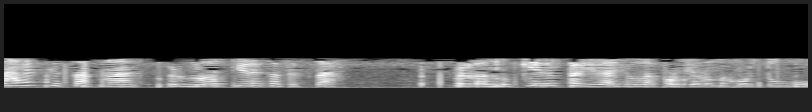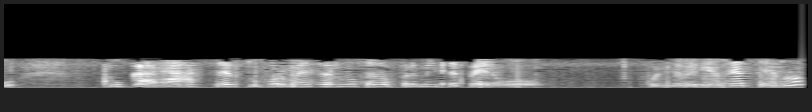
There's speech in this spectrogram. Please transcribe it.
sabes que estás mal, pero no lo quieres aceptar, ¿verdad? No quieres pedir ayuda porque a lo mejor tu, tu carácter, tu forma de ser no te lo permite, pero pues deberías de hacerlo.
